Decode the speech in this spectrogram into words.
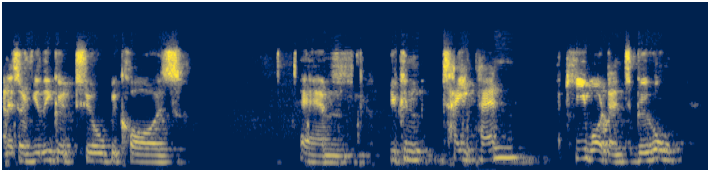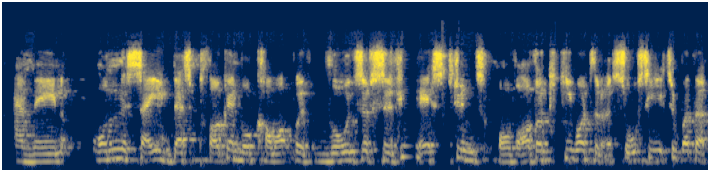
and it's a really good tool because um, you can type in a keyword into Google, and then on the side, this plugin will come up with loads of suggestions of other keywords that are associated with it.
